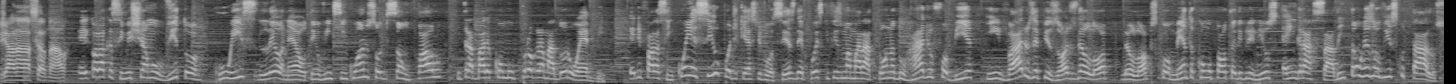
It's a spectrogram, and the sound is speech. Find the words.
Jornal Nacional. Ele coloca assim: me chamo Vitor Ruiz Leonel, tenho 25 anos, sou de São Paulo e trabalho como programador web. Ele fala assim: conheci o podcast de vocês depois que fiz uma maratona do Radiofobia e em vários episódios Leo Lop- Leo Lopes comenta como o Pauta Livre News é engraçado, então resolvi escutá-los.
